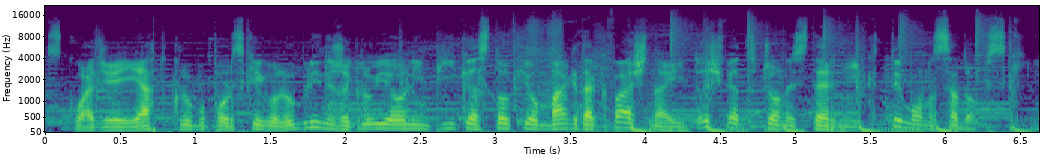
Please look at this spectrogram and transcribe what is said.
W składzie Jacht Klubu Polskiego Lublin żegluje olimpijka z Tokio Magda Kwaśna i doświadczony sternik Tymon Sadowski.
